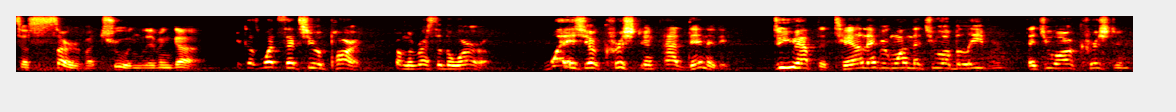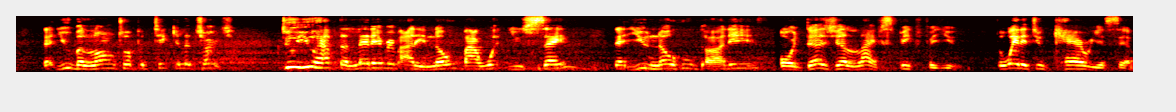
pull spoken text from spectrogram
to serve a true and living God. Because what sets you apart from the rest of the world? What is your Christian identity? Do you have to tell everyone that you are a believer, that you are a Christian, that you belong to a particular church? Do you have to let everybody know by what you say that you know who God is? Or does your life speak for you? The way that you carry yourself,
